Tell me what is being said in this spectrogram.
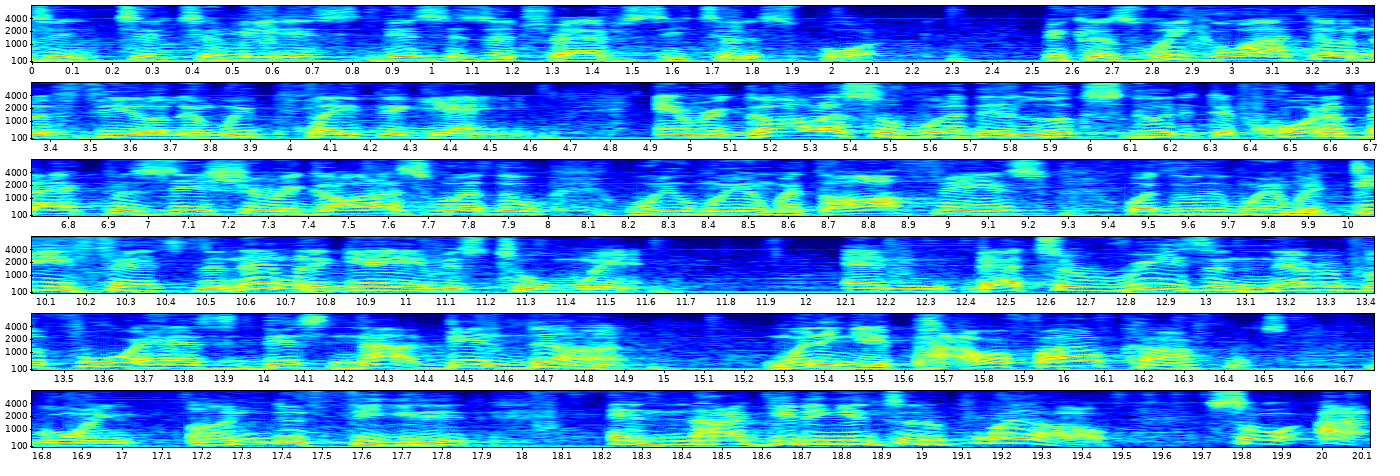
to, to, to me, this, this is a travesty to the sport because we go out there on the field and we play the game. And regardless of whether it looks good at the quarterback position, regardless whether we win with offense, whether we win with defense, the name of the game is to win. And that's a reason never before has this not been done. Winning a Power Five conference, going undefeated, and not getting into the playoff. So I,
